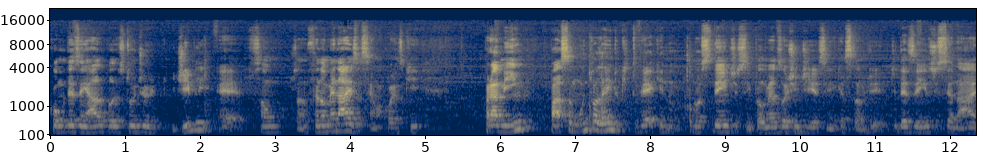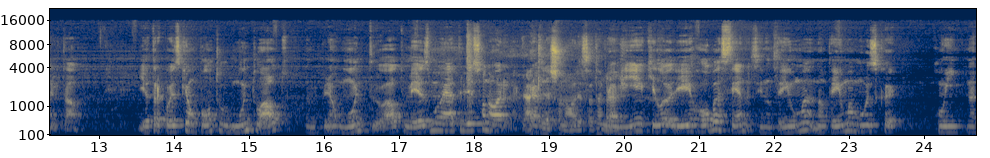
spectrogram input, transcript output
como desenhado pelo estúdio Ghibli, é, são, são fenomenais, assim, é uma coisa que, para mim, passa muito além do que tu vê aqui no, no Ocidente, assim, pelo menos hoje em dia, assim, em questão de, de desenhos de cenário e tal. E outra coisa que é um ponto muito alto, na minha opinião, muito alto mesmo, é a trilha sonora. Né? A trilha sonora, exatamente. Pra mim, aquilo ali rouba a cena, assim, não tem uma, não tem uma música ruim na,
